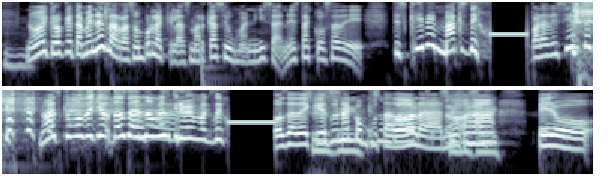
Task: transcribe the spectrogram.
¿no? Y creo que también es la razón por la que las marcas se humanizan, esta cosa de, te escribe Max de para decirte que, no, es como de yo, o sea, no me escribe Max de o sea, de Sí, que es una sí. Es un bot. computadora, ¿no? sí, Ajá. sí. Pero,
